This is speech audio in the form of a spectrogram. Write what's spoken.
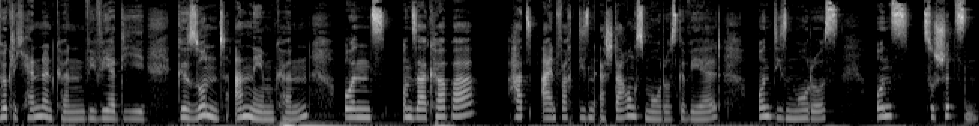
wirklich handeln können, wie wir die gesund annehmen können. Und unser Körper hat einfach diesen Erstarrungsmodus gewählt und diesen Modus, uns zu schützen.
